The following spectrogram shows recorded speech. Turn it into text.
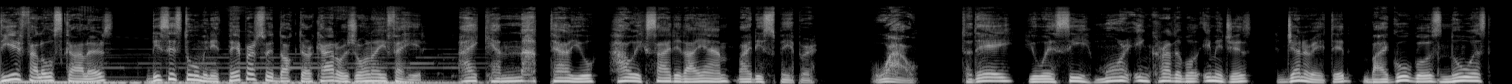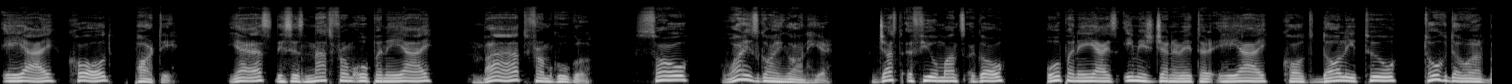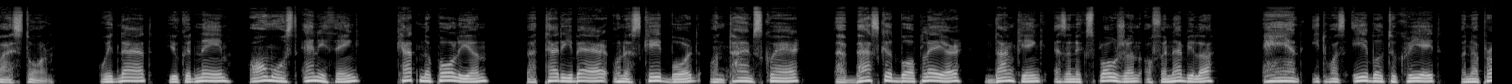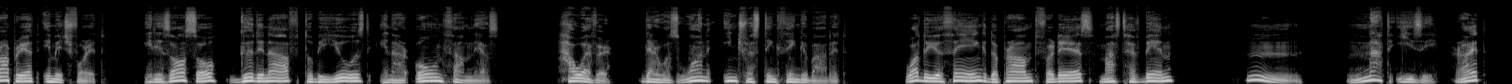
Dear fellow scholars, this is 2 Minute Papers with Dr. Károly Zsolnai. I cannot tell you how excited I am by this paper. Wow! Today you will see more incredible images generated by Google's newest AI called Parti. Yes, this is not from OpenAI, but from Google. So, what is going on here? Just a few months ago, OpenAI's image generator AI called DALL-E 2 took the world by storm. With that, you could name almost anything Cat Napoleon, a teddy bear on a skateboard on Times Square, a basketball player dunking as an explosion of a nebula, and it was able to create an appropriate image for it. It is also good enough to be used in our own thumbnails. However, there was one interesting thing about it. What do you think the prompt for this must have been? Hmm, not easy, right?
